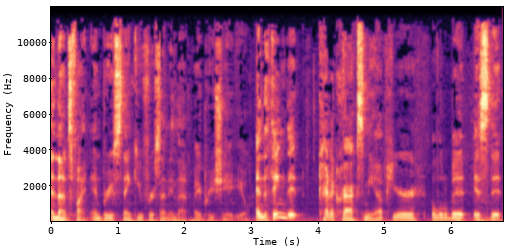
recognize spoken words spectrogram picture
And that's fine. And Bruce, thank you for sending that. I appreciate you. And the thing that kind of cracks me up here a little bit is that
